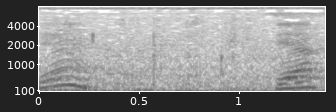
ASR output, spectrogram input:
Yeah. Yeah.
